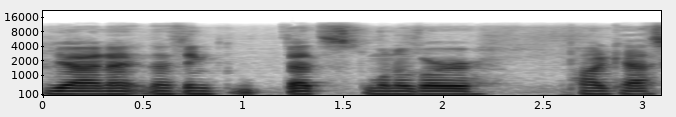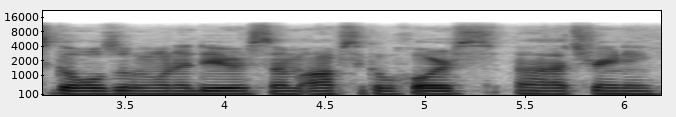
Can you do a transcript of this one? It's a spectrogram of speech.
Yeah, and I, I think that's one of our podcast goals that we want to do some obstacle course uh, training.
